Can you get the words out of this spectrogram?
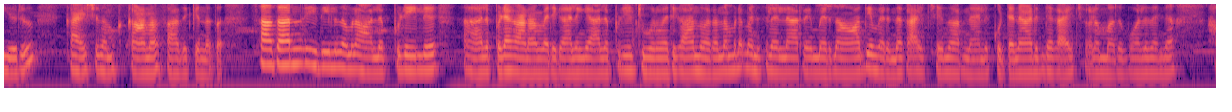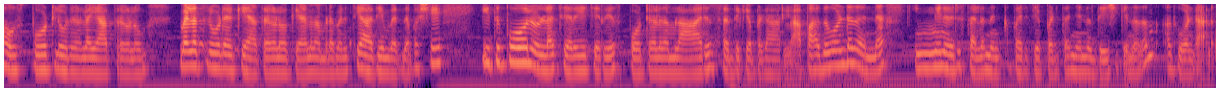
ഈ ഒരു കാഴ്ച നമുക്ക് കാണാൻ സാധിക്കുന്നത്. സാധാരണ രീതിയിൽ നമ്മൾ ആലപ്പുഴയിൽ ആലപ്പുഴ കാണാൻ വരിക അല്ലെങ്കിൽ ആലപ്പുഴയിൽ ടൂർ വരിക എന്ന് പറഞ്ഞാൽ നമ്മുടെ മനസ്സിലെല്ലാവരുടെയും വരുന്ന ആദ്യം വരുന്ന കാഴ്ച എന്ന് പറഞ്ഞാൽ കുട്ടനാടിന്റെ കാഴ്ചകളും അതുപോലെ തന്നെ ഹൗസ് ബോട്ടിലൂടെയുള്ള യാത്രകളും വെള്ളത്തിലൂടെയൊക്കെ യാത്രകളൊക്കെയാണ് നമ്മുടെ മനസ്സിൽ ആദ്യം വരുന്നത്. പക്ഷേ ഇതുപോലുള്ള ചെറിയ ചെറിയ ചെറിയ സ്പോട്ടുകൾ നമ്മൾ ആരും ശ്രദ്ധിക്കപ്പെടാറില്ല. അപ്പോൾ അതുകൊണ്ട് തന്നെ ഇങ്ങനെ ഒരു സ്ഥലം നിങ്ങൾക്ക് പരിചയപ്പെടുത്താൻ ഞാൻ ഉദ്ദേശിക്കുന്നതും അതുകൊണ്ടാണ്.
